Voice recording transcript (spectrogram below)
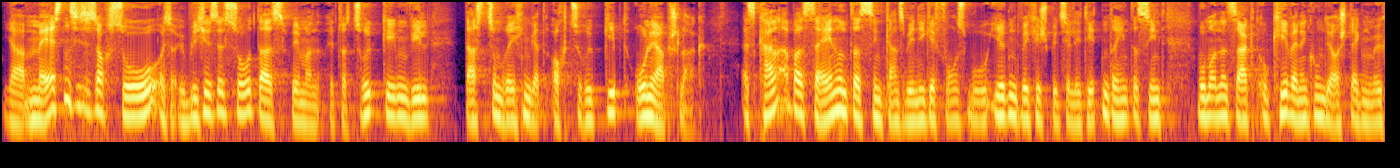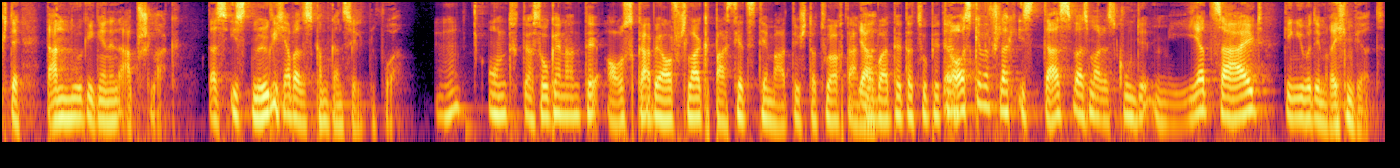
Ja, meistens ist es auch so, also üblich ist es so, dass wenn man etwas zurückgeben will, das zum Rechenwert auch zurückgibt, ohne Abschlag. Es kann aber sein, und das sind ganz wenige Fonds, wo irgendwelche Spezialitäten dahinter sind, wo man dann sagt, okay, wenn ein Kunde aussteigen möchte, dann nur gegen einen Abschlag. Das ist möglich, aber das kommt ganz selten vor. Mhm. Und der sogenannte Ausgabeaufschlag passt jetzt thematisch dazu. Auch da ja. Worte dazu bitte. Der Ausgabeaufschlag ist das, was man als Kunde mehr zahlt gegenüber dem Rechenwert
